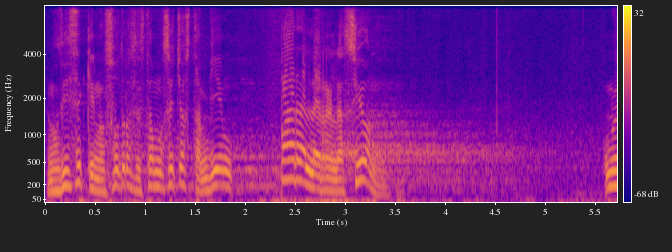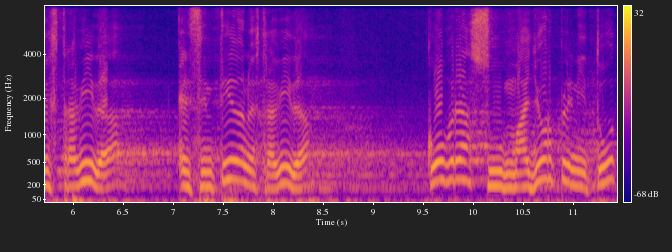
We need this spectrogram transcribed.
nos dice que nosotros estamos hechos también para la relación. Nuestra vida, el sentido de nuestra vida, cobra su mayor plenitud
